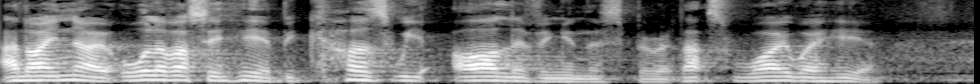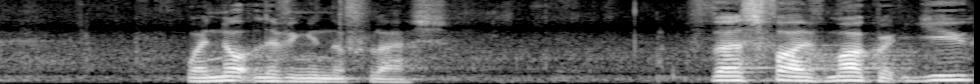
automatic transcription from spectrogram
And I know all of us are here because we are living in the Spirit. That's why we're here. We're not living in the flesh. Verse 5 Margaret, you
